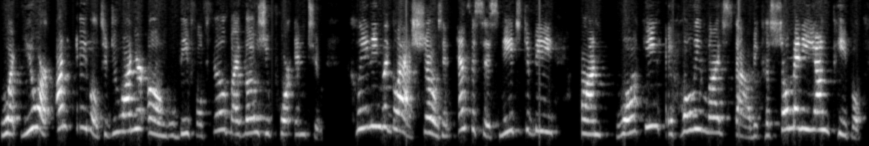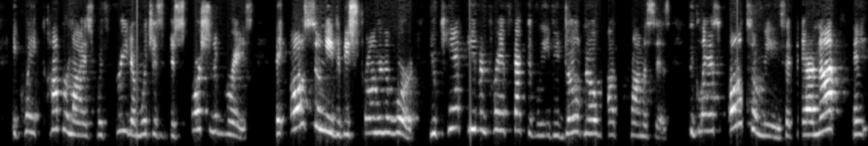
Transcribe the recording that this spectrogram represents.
What you are unable to do on your own will be fulfilled by those you pour into. Cleaning the glass shows an emphasis needs to be on walking a holy lifestyle because so many young people equate compromise with freedom, which is a distortion of grace. They also need to be strong in the word. You can't even pray effectively if you don't know God's promises. The glass also means that they are not they,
